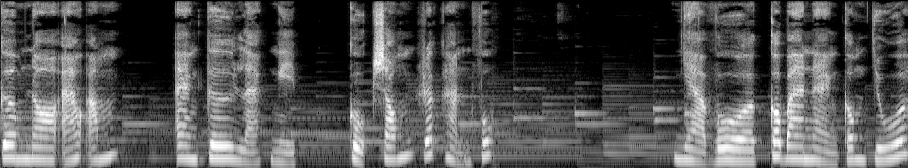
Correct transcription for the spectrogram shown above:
cơm no áo ấm, an cư lạc nghiệp, cuộc sống rất hạnh phúc. Nhà vua có ba nàng công chúa,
